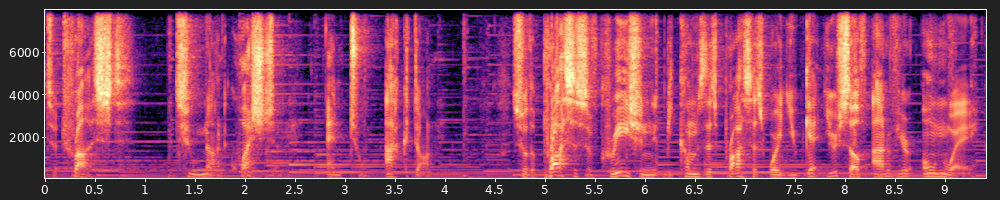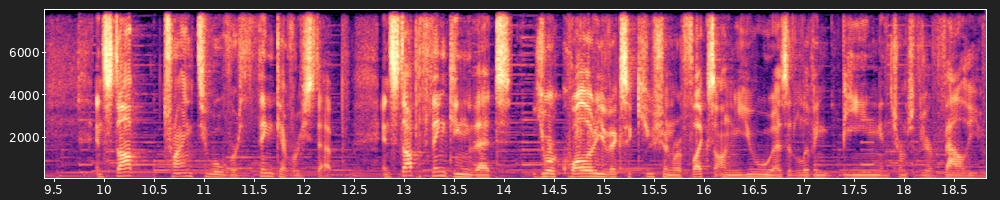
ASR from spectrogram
to trust, to not question, and to act on. So the process of creation becomes this process where you get yourself out of your own way and stop trying to overthink every step and stop thinking that your quality of execution reflects on you as a living being in terms of your value,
